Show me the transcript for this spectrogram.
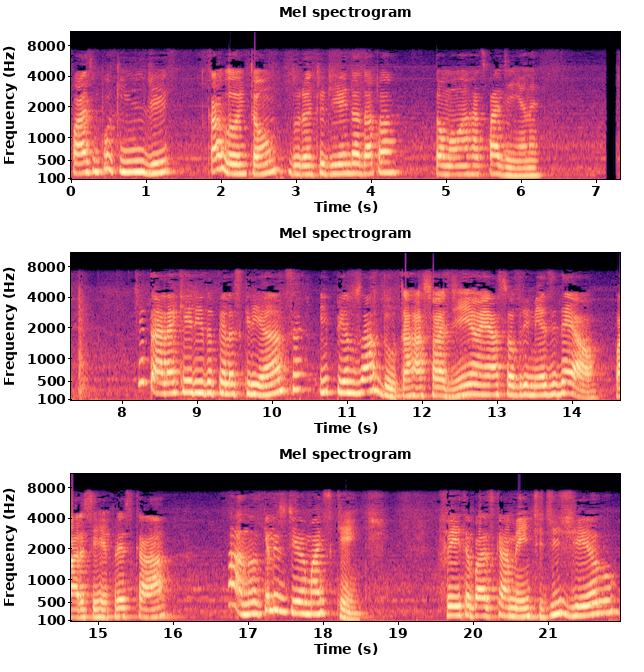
faz um pouquinho de calor, então durante o dia ainda dá para tomar uma raspadinha, né? Então, ela é querida pelas crianças e pelos adultos. A raspadinha é a sobremesa ideal para se refrescar ah, naqueles dias mais quentes. Feita basicamente de gelo,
